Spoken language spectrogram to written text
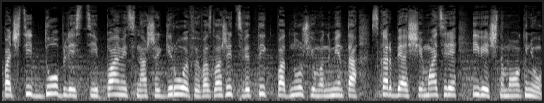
почтить доблесть и память наших героев и возложить цветы к подножью монумента скорбящей матери и вечному огню.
